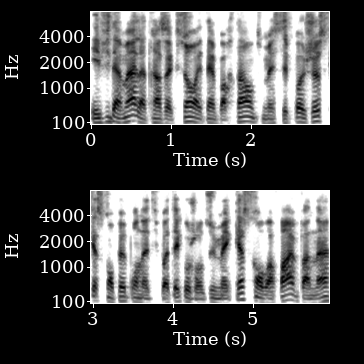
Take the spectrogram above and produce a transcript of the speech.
Évidemment, la transaction est importante, mais c'est pas juste qu'est-ce qu'on fait pour notre hypothèque aujourd'hui, mais qu'est-ce qu'on va faire pendant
